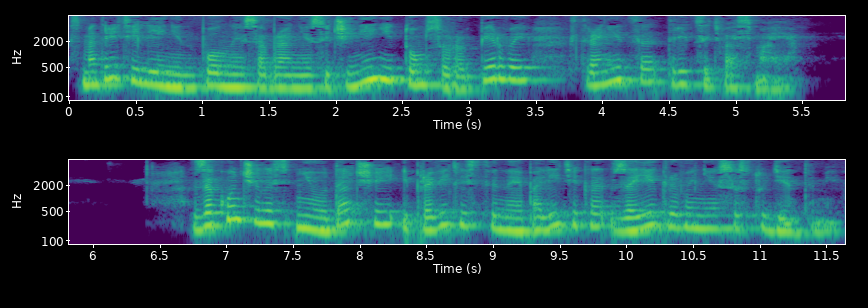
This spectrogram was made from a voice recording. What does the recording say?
Смотрите «Ленин. Полное собрание сочинений», том 41, страница 38. Закончилась неудачей и правительственная политика заигрывания со студентами.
